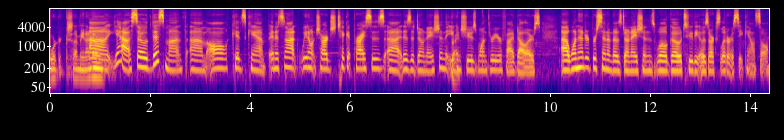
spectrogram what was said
works. I mean, I know. Uh, yeah. So this month, um, all kids camp, and it's not. We don't charge ticket prices. Uh, it is a donation that you can choose one, three, or five dollars. Uh, One hundred percent of those donations will go to the Ozarks Literacy Council.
